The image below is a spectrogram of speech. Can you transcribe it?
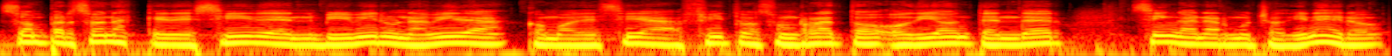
son personas que deciden vivir una vida, como decía Fito hace un rato, o dio a entender, sin ganar mucho dinero.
